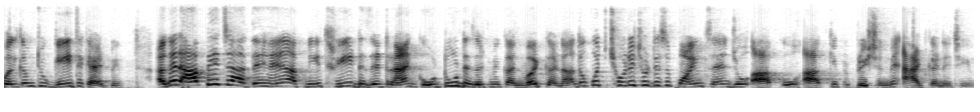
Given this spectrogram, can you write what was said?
वेलकम टू गेट अकेडमी अगर आप भी चाहते हैं अपनी थ्री डिजिट रैंक को टू डिजिट में कन्वर्ट करना तो कुछ छोटे छोटे से पॉइंट्स हैं जो आपको आपकी प्रिपरेशन में ऐड करने चाहिए।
